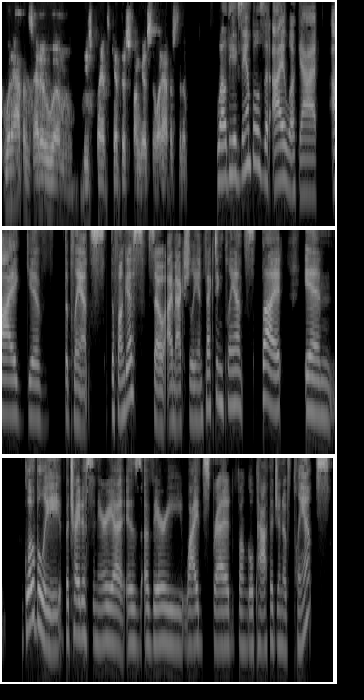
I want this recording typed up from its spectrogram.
what happens? How do um, these plants get this fungus, and what happens to them? Well, the examples that I look at, I give the plants the fungus. So I'm actually infecting plants, but in globally, Botrytis cinerea is a very widespread fungal pathogen of plants.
